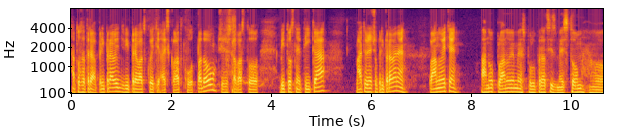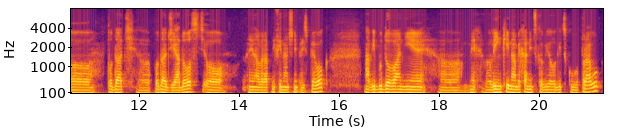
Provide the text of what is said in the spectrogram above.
Na to sa treba pripraviť, vy prevádzkujete aj skladku odpadov, čiže sa vás to bytostne týka. Máte už niečo pripravené? Plánujete? Áno, plánujeme v spolupráci s mestom podať, podať žiadosť o nenávratný finančný príspevok na vybudovanie linky na mechanicko-biologickú úpravu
